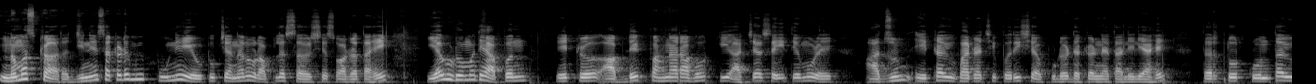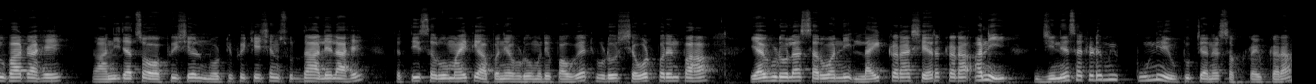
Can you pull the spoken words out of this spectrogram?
नमस्कार जिनेस अकॅडमी पुणे यूट्यूब चॅनलवर आपलं सहर्ष स्वागत आहे. या व्हिडिओमध्ये आपण एक अपडेट पाहणार आहोत की आचारसंहितेमुळे अजून एका विभागाची परीक्षा पुढं ढकलण्यात आलेली आहे. तर तो कोणता विभाग आहे आणि त्याचं ऑफिशियल नोटिफिकेशनसुद्धा आलेलं आहे. तर ती सर्व माहिती आपण या व्हिडिओमध्ये पाहूयात. व्हिडिओ शेवटपर्यंत पहा. या व्हिडिओला सर्वांनी लाईक करा शेअर करा आणि Genius Academy Pune YouTube channel subscribe करा.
